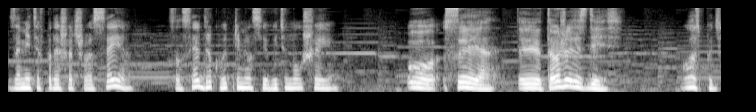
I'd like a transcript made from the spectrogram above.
Заметив подошедшего Сея, Селсей вдруг выпрямился и вытянул шею. «О, Сея, ты тоже здесь?» Господи,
